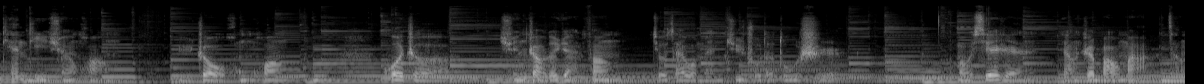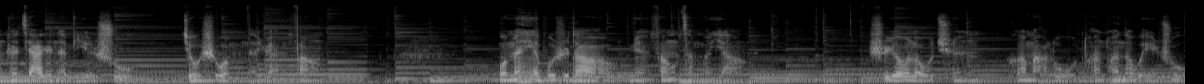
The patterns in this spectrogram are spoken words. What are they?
天地玄黄，宇宙洪荒，或者寻找的远方就在我们居住的都市。某些人养着宝马，藏着家人的别墅，就是我们的远方。我们也不知道远方怎么样，是由楼群。和马路团团的围住，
